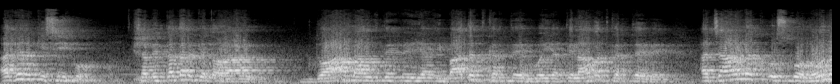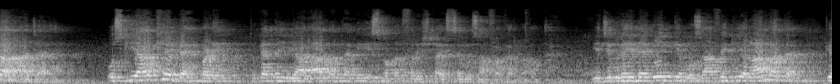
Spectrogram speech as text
اگر کسی کو شب قدر کے دوران دعا مانگتے ہوئے یا عبادت کرتے ہوئے یا تلاوت کرتے ہوئے اچانک اس کو رونا آ جائے اس کی آنکھیں بہ پڑے تو کہتے ہیں، یہ علامت ہے کہ اس وقت فرشتہ اس سے مسافہ کر رہا ہوتا ہے۔ یہ جبرائیل امین کے مسافے کی علامت ہے کہ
